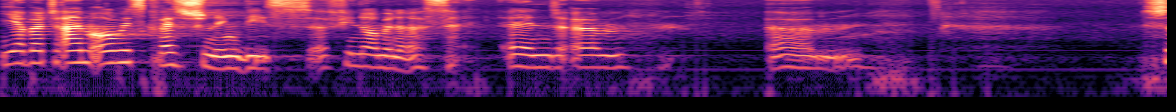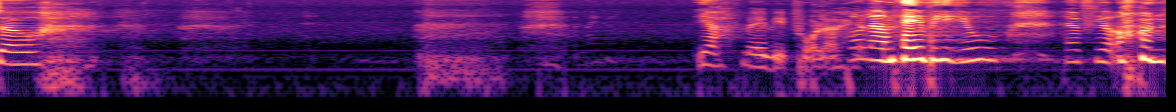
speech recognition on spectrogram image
Yeah, but I'm always questioning these uh, phenomena, and um, um, so. Yeah, maybe Pola. yeah. Pola, maybe you have your own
